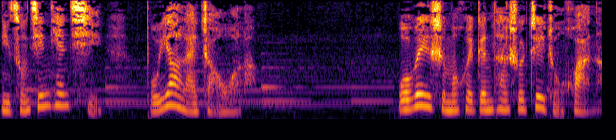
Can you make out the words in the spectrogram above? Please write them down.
你从今天起，不要来找我了。”我为什么会跟他说这种话呢？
